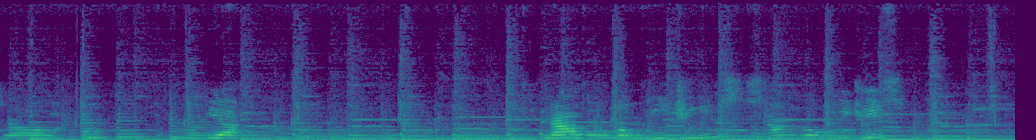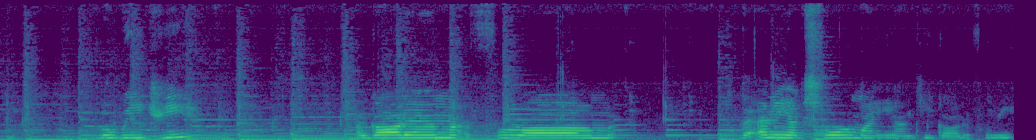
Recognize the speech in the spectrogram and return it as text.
So, yeah. Now the Luigi's. It's time for the Luigi's. Luigi. I got him from the NEX store. My auntie got it for me.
